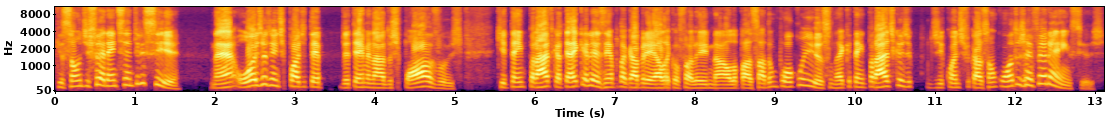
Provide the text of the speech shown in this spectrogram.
que são diferentes entre si. Né? Hoje a gente pode ter determinados povos que têm prática, até aquele exemplo da Gabriela que eu falei na aula passada, um pouco isso, né? que tem práticas de, de quantificação com outras referências.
